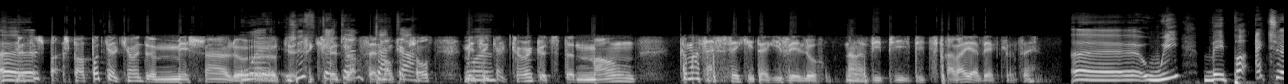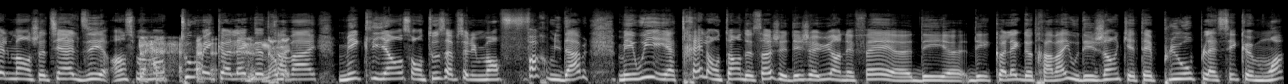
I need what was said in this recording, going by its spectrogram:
Mais je parle pas de quelqu'un de méchant, là, Ouais, euh, que, juste tu sais, qui fait du harcèlement, quelque chose. Mais tu Ouais. sais, quelqu'un que tu te demandes comment ça se fait qu'il est arrivé là dans la vie, puis, puis tu travailles avec, là, tu sais? Euh, oui, mais pas actuellement, je tiens à le dire. En ce moment, tous mes collègues de Non, mais- travail, mes clients sont tous absolument formidables. Mais oui, il y a très longtemps de ça, j'ai déjà eu en effet euh, des, euh, des collègues de travail ou des gens qui étaient plus haut placés que moi.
